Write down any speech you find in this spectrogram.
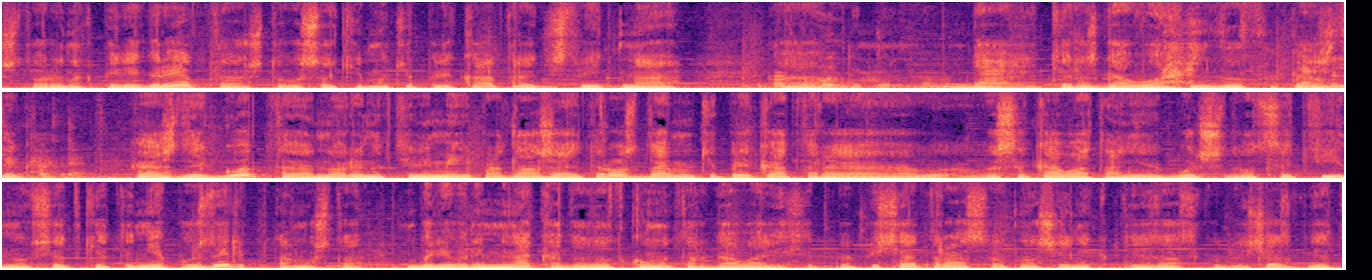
что рынок перегрет, что высокие мультипликаторы. Действительно... Каждый э, год такие разговоры. Да, эти разговоры идут каждый, каждый год, но рынок, тем не менее, продолжает рост. Да, мультипликаторы высоковаты, они больше 20, но все-таки это не пузырь, потому что были времена, когда доткомы торговались и по 50 раз соотношение капитализации сейчас где-то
